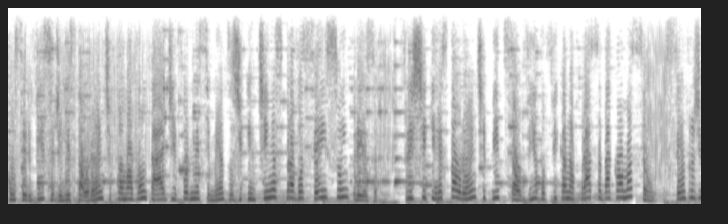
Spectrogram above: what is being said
com serviço de restaurante como à vontade e fornecimentos de quentinhas para você e sua empresa. Frischique Restaurante Pizza ao vivo fica na Praça da Aclamação, Centro de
